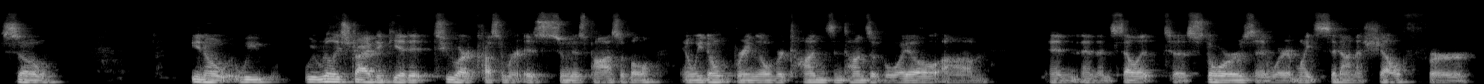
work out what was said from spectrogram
So, you know, we we really strive to get it to our customer as soon as possible, and we don't bring over tons and tons of oil. Um, and, and then sell it to stores and where it might sit on a shelf for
